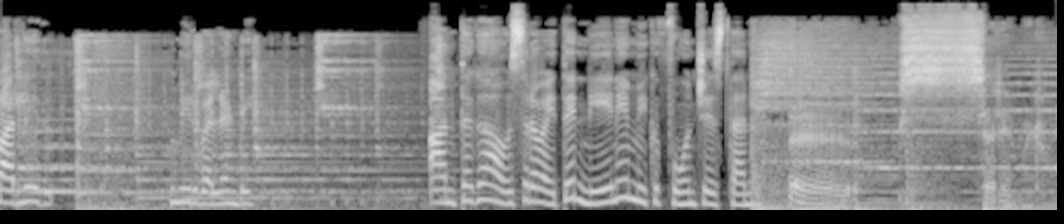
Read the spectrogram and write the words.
పర్లేదు. మీరు వెళ్ళండి. అంతగా అవసరమైతే నేనే మీకు ఫోన్ చేస్తాను. సరే మేడం.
